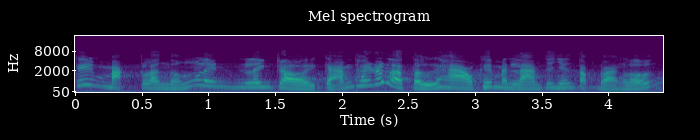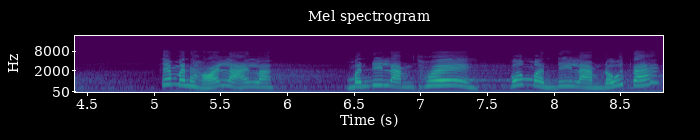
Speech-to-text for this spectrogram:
cái mặt là ngẩng lên lên trời Cảm thấy rất là tự hào khi mình làm cho những tập đoàn lớn. Thế mình hỏi lại là mình đi làm thuê với mình đi làm đối tác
